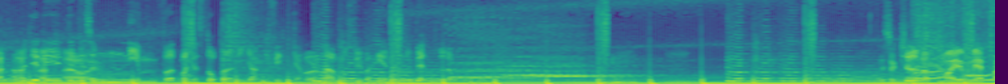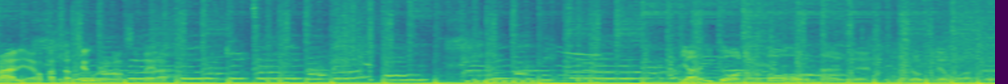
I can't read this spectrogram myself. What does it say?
Ja, men den är, den är så nim för att man kan stoppa den i jackfickan och den här måste ju vara ännu bättre då. Det är så kul att de har ju mer färger. Jag hoppas datorerna också blir det. Ja, idag när man bara har de här eh, två gråa, alltså,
